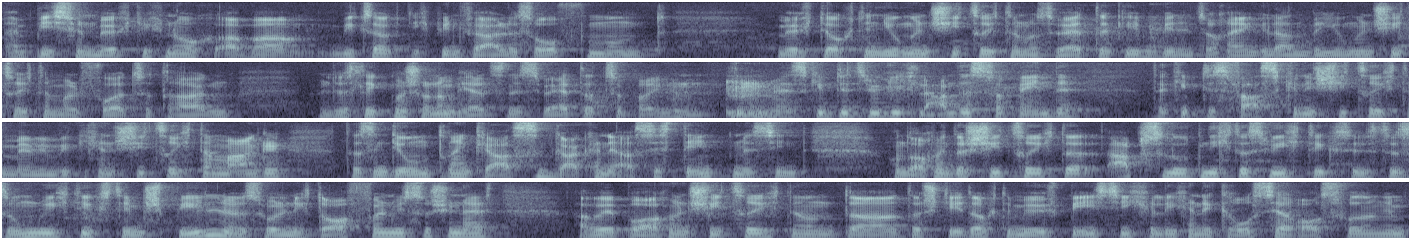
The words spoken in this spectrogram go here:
ein bisschen möchte ich noch, aber wie gesagt, ich bin für alles offen und möchte auch den jungen Schiedsrichtern was weitergeben. Bin jetzt auch eingeladen, bei jungen Schiedsrichtern mal vorzutragen, weil das liegt mir schon am Herzen, es weiterzubringen. Es gibt jetzt wirklich Landesverbände, da gibt es fast keine Schiedsrichter mehr. Wir haben wirklich einen Schiedsrichtermangel, dass in den unteren Klassen gar keine Assistenten mehr sind. Und auch wenn der Schiedsrichter absolut nicht das Wichtigste ist, das Unwichtigste im Spiel, er soll nicht auffallen, wie es so schön heißt, aber wir brauchen einen Schiedsrichter und da, da steht auch dem ÖFB sicherlich eine große Herausforderung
